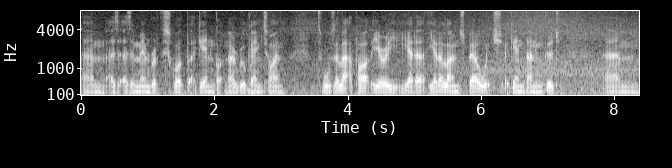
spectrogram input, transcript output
um, as, as a member of the squad, but again got no real game time. Towards the latter part of the year, he, he had a he had a loan spell, which again done him good. Um,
